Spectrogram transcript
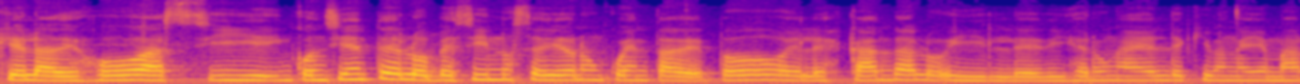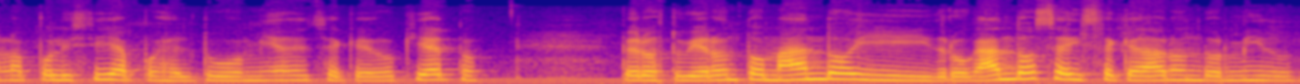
que la dejó así inconsciente, los vecinos se dieron cuenta de todo el escándalo y le dijeron a él de que iban a llamar a la policía, pues él tuvo miedo y se quedó quieto. Pero estuvieron tomando y drogándose y se quedaron dormidos.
